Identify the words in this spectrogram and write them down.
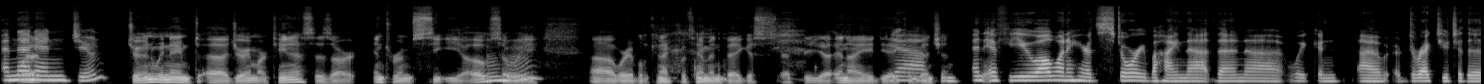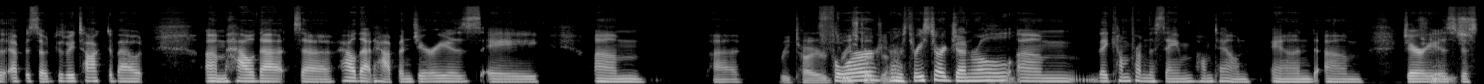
and then in june June we named uh, Jerry Martinez as our interim CEO. So Mm-hmm. we uh, we're able to connect with him in Vegas at the uh, NIADA Yeah. convention. And if you all want to hear the story behind that, then uh, we can uh, direct you to the episode because we talked about um, how that uh, how that happened. Jerry is a um, uh, Retired four three-star general. or three star general. Mhm. Um, they come from the same hometown, and um, Jerry is just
